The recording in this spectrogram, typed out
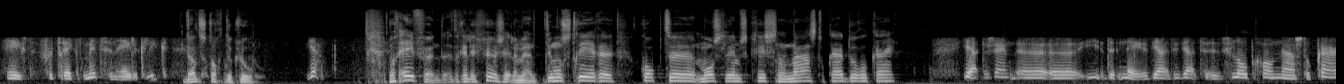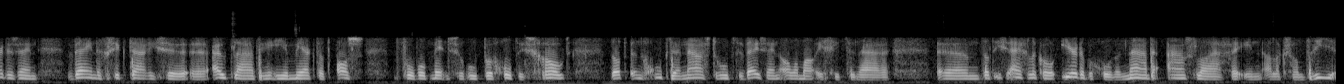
heeft... vertrekt met zijn hele kliek. Dat is toch de clue? Ja. Nog even, het religieuze element. Demonstreren kopten, moslims, christenen naast elkaar, door elkaar? Ja, er zijn, uh, uh, de, nee, ja, ja, ze lopen gewoon naast elkaar. Er zijn weinig sectarische uh, uitlatingen. En je merkt dat als bijvoorbeeld mensen roepen, God is groot, dat een groep daarnaast roept, wij zijn allemaal Egyptenaren. dat is eigenlijk al eerder begonnen, na de aanslagen in Alexandrië,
